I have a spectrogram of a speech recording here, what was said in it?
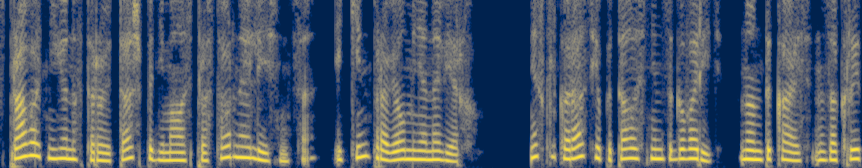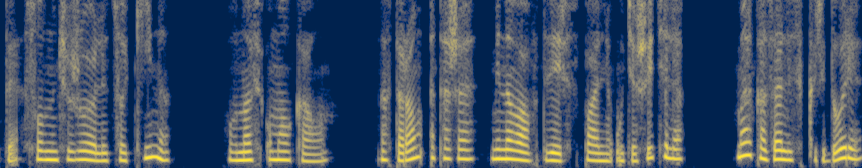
Справа от нее на второй этаж поднималась просторная лестница, и Кин провел меня наверх. Несколько раз я пыталась с ним заговорить, но, натыкаясь на закрытое, словно чужое лицо Кина, вновь умолкала. На втором этаже, миновав дверь в спальню утешителя, мы оказались в коридоре,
